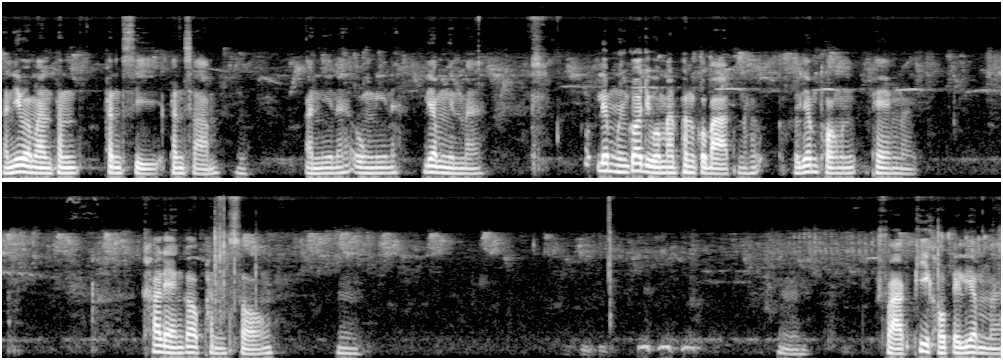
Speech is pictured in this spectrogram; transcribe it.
อันนี้ประมาณพันพันสี่พันสามอันนี้นะ องค์นี้นะเลี่ยมเงินมา เลี่ยมเงินก็อยู่ประมาณพันกว่าบาทนะครับแต่เลี่ยมทองมันแพงหน่อยาแรงก็พันสองฝากพี่เขาไปเลี่ยมมา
